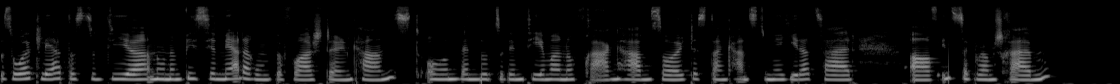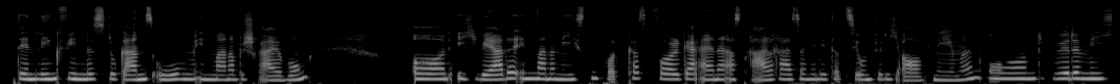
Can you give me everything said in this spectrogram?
so erklärt, dass du dir nun ein bisschen mehr darunter vorstellen kannst. Und wenn du zu dem Thema noch Fragen haben solltest, dann kannst du mir jederzeit auf Instagram schreiben. Den Link findest du ganz oben in meiner Beschreibung. Und ich werde in meiner nächsten Podcast-Folge eine Astralreise-Meditation für dich aufnehmen und würde mich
